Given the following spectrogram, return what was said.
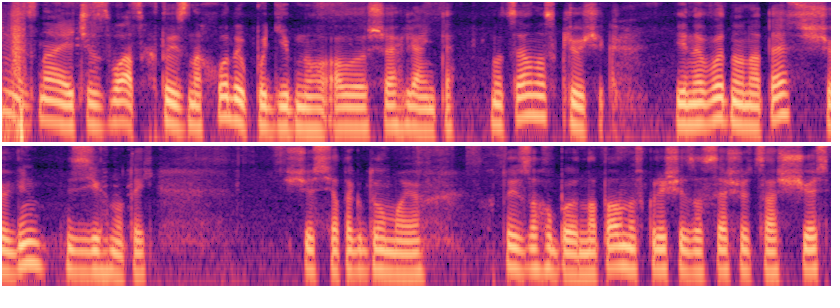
Не знаю, чи з вас хтось знаходив подібного, але лише гляньте. Ну це у нас ключик. І не видно на те, що він зігнутий. Щось я так думаю. Хтось загубив. Напевно, скоріше за все, що це щось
